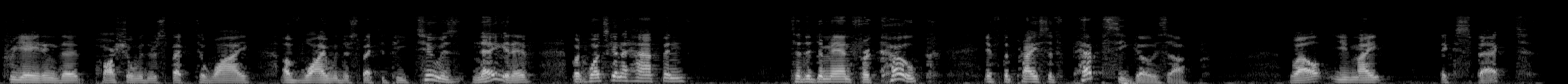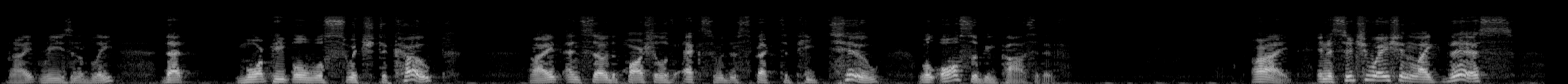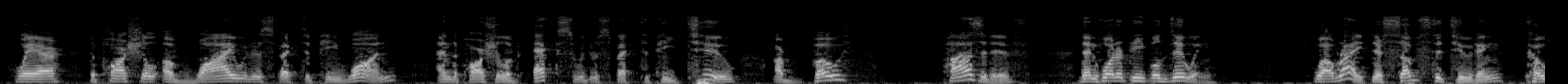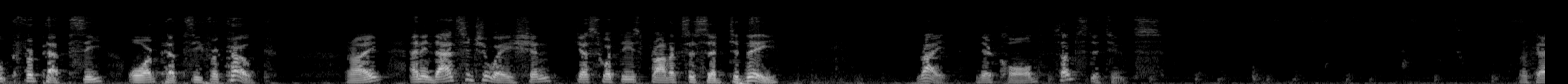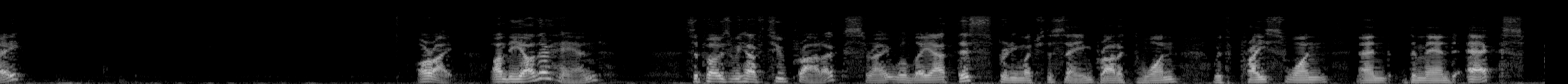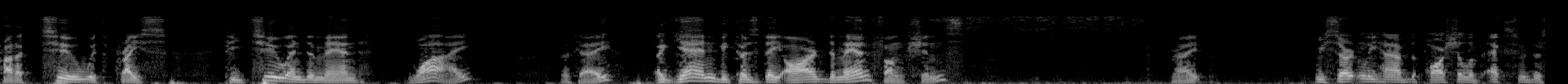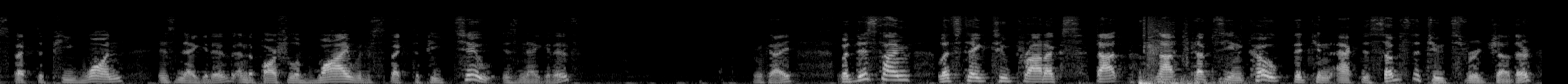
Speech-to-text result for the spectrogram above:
creating the partial with respect to y of y with respect to P2 is negative. But what's going to happen to the demand for Coke if the price of Pepsi goes up? Well, you might expect, right, reasonably, that more people will switch to Coke, right? And so the partial of x with respect to P2 will also be positive. All right, in a situation like this, where the partial of y with respect to P1 and the partial of x with respect to P2 are both positive, then what are people doing? Well, right, they're substituting Coke for Pepsi or Pepsi for Coke, right? And in that situation, guess what these products are said to be? Right, they're called substitutes. Okay? All right. On the other hand, suppose we have two products, right? We'll lay out this pretty much the same. Product one with price one and demand X. Product two with price P2 and demand Y. Okay? Again, because they are demand functions, right? We certainly have the partial of x with respect to p1 is negative, and the partial of y with respect to p2 is negative. Okay, but this time let's take two products, not, not Pepsi and Coke, that can act as substitutes for each other,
